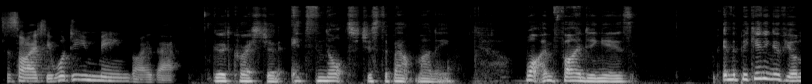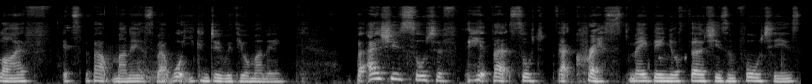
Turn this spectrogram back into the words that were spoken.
society. What do you mean by that? Good question. It's not just about money. What I'm finding is in the beginning of your life, it's about money, it's about what you can do with your money. But as you sort of hit that sort of that crest, maybe in your 30s and 40s,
